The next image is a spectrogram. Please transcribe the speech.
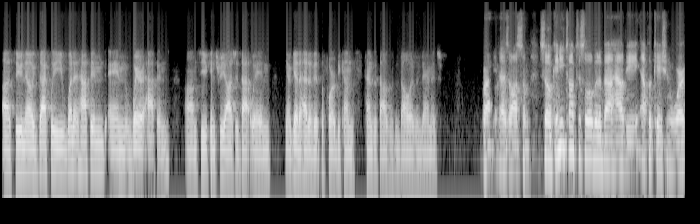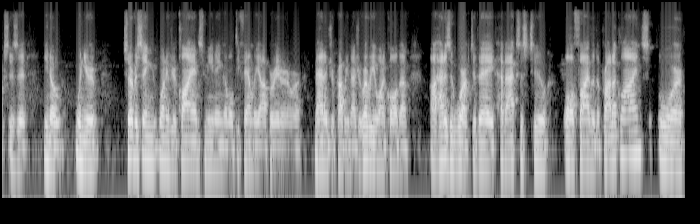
Uh, so you know exactly when it happened and where it happened. Um, so you can triage it that way and, you know, get ahead of it before it becomes tens of thousands of dollars in damage. Right, that's awesome. So, can you talk to us a little bit about how the application works? Is it, you know, when you're servicing one of your clients, meaning a multifamily operator or manager, property manager, whoever you want to call them, uh, how does it work? Do they have access to all five of the product lines, or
